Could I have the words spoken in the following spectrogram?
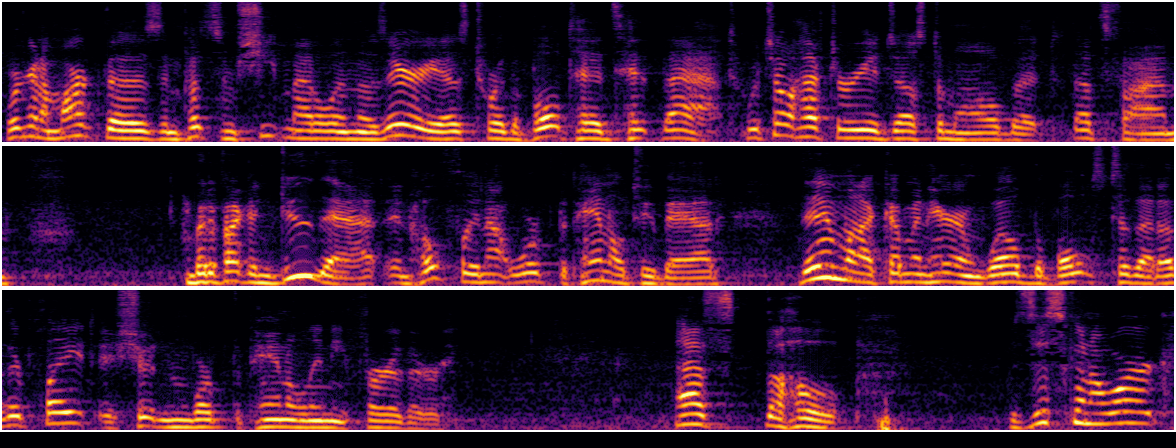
we're going to mark those and put some sheet metal in those areas to where the bolt heads hit that, which I'll have to readjust them all, but that's fine. But if I can do that and hopefully not warp the panel too bad, then when I come in here and weld the bolts to that other plate, it shouldn't warp the panel any further. That's the hope. Is this going to work?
